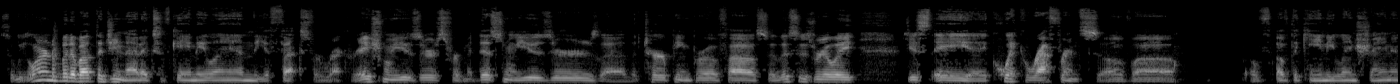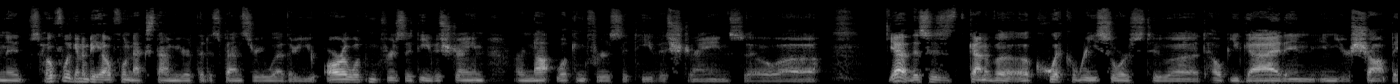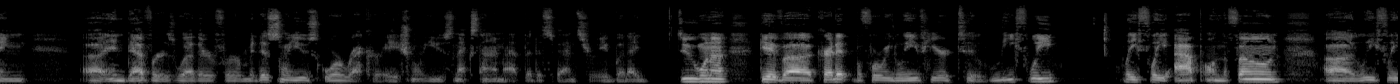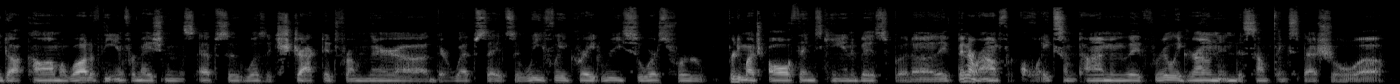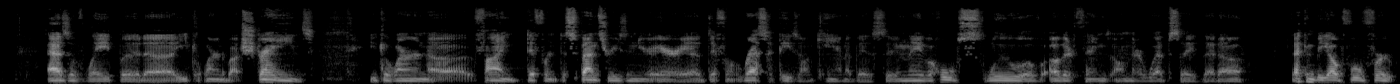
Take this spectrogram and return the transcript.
So we learned a bit about the genetics of Candyland, the effects for recreational users, for medicinal users, uh, the terpene profile. So this is really just a, a quick reference of, uh, of of the Candyland strain, and it's hopefully going to be helpful next time you're at the dispensary, whether you are looking for a sativa strain or not looking for a sativa strain. So. Uh, yeah, this is kind of a, a quick resource to uh, to help you guide in, in your shopping uh, endeavors, whether for medicinal use or recreational use, next time at the dispensary. But I do want to give uh, credit before we leave here to Leafly. Leafly app on the phone, uh, Leafly.com. A lot of the information in this episode was extracted from their uh, their website. So Leafly, great resource for pretty much all things cannabis. But uh, they've been around for quite some time, and they've really grown into something special uh, as of late, but uh, you can learn about strains. You can learn, uh, find different dispensaries in your area, different recipes on cannabis, and they have a whole slew of other things on their website that uh, that can be helpful for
